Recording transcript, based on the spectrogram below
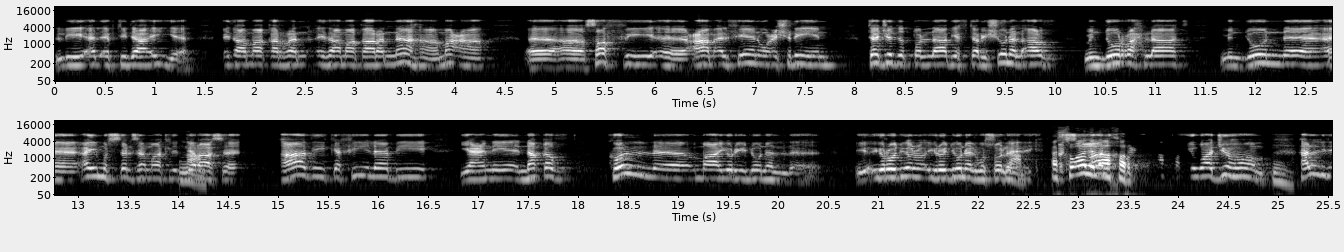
للإبتدائية إذا ما قرن إذا ما قارناها مع آه، آه، صف آه، عام 2020 تجد الطلاب يفترشون الأرض من دون رحلات من دون أي مستلزمات نعم. للدراسة نعم. هذه كفيلة ب يعني نقض كل ما يريدون يريدون يريدون الوصول نعم. إليه السؤال الآخر يواجههم هل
